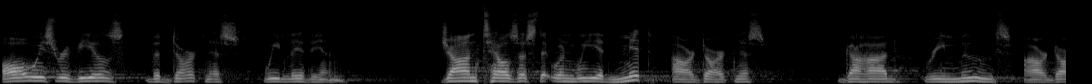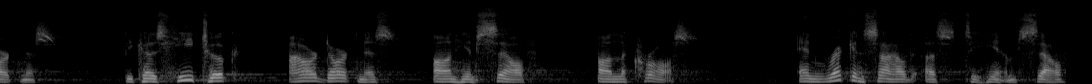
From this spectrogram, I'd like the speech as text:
always reveals the darkness we live in. John tells us that when we admit our darkness, God removes our darkness because He took our darkness on Himself on the cross and reconciled us to himself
